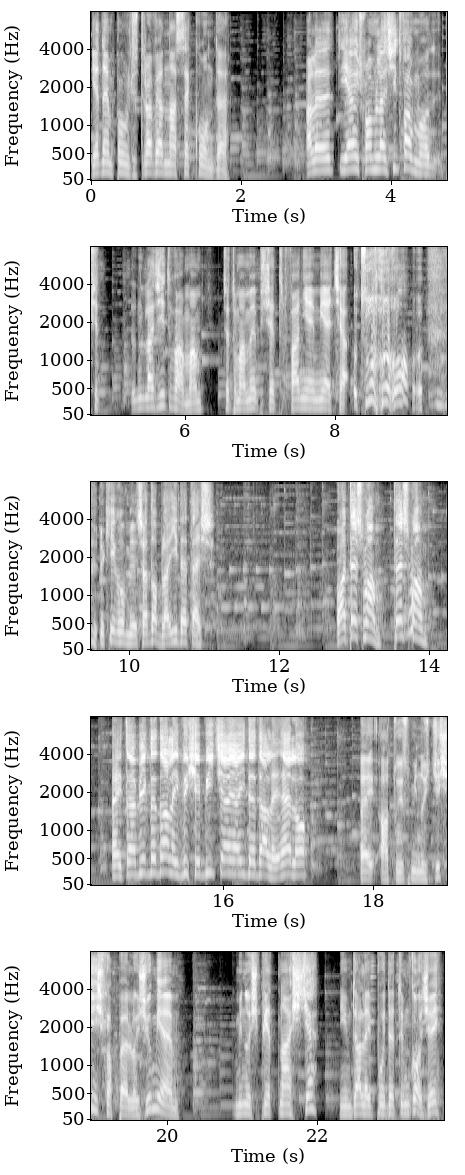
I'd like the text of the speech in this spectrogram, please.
Jeden punkt zdrowia na sekundę. Ale ja już mam lazitwa, lazitwa mam. Co tu mamy? Przetrwanie miecia. O, Co? Jakiego miecza? Dobra, idę też. O, też mam, też mam. Ej, to ja biegnę dalej, wy się bicie, a ja idę dalej, elo. Ej, a tu jest minus 10 HP, rozumiem. Minus 15? Nim dalej pójdę, tym gorzej.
